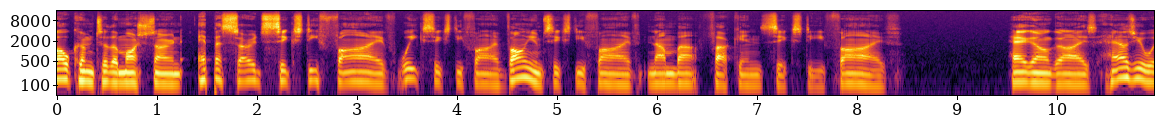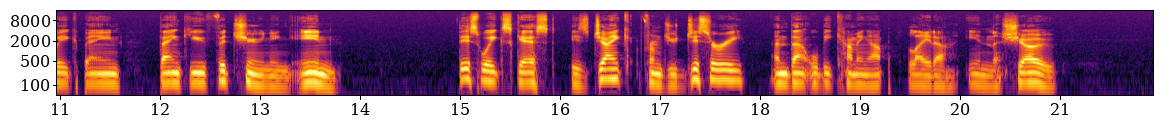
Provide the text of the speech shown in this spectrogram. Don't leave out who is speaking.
Speaker 1: Welcome to the Mosh Zone, episode 65, week 65, volume 65, number fucking 65. How you going, guys? How's your week been? Thank you for tuning in. This week's guest is Jake from Judiciary, and that will be coming up later in the show.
